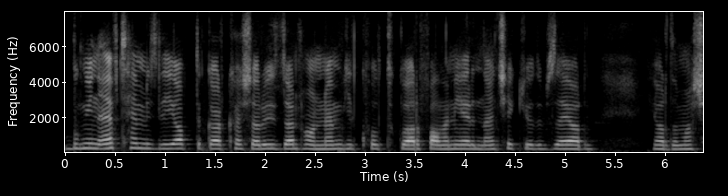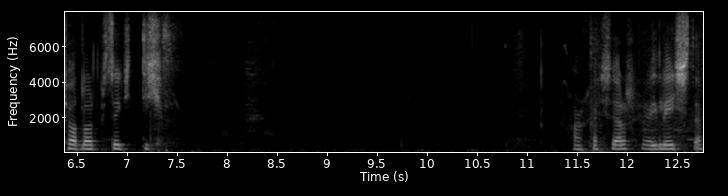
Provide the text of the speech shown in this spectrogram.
bugün ev temizliği yaptık arkadaşlar. O yüzden annem gil koltukları falan yerinden çekiyordu bize yardım yardım açarlar bize gittik. Arkadaşlar öyle işte.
